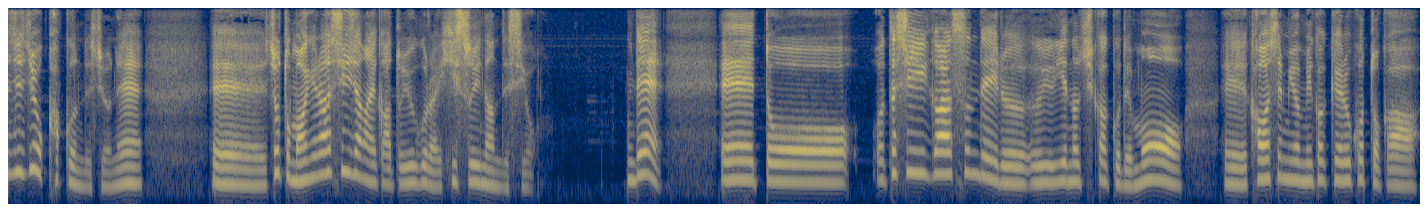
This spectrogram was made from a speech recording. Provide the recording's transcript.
じ字を書くんですよね。えー、ちょっと紛らわしいじゃないかというぐらい翡翠なんですよ。で、えっ、ー、と、私が住んでいる家の近くでも、えー、カワセミを見かけることが、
